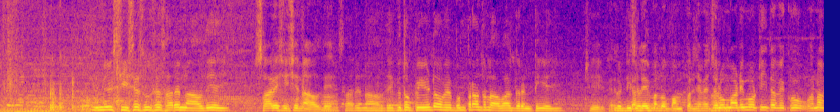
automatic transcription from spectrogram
ਇਹਦੇ ਵੀ ਸੀਸੇ ਸੂਸੇ ਸਾਰੇ ਨਾਲ ਦੇ ਆ ਜੀ। ਸਾਰੇ ਸ਼ੀਸ਼ੇ ਨਾਲ ਦੇ ਆ। ਸਾਰੇ ਨਾਲ ਦੇ। ਕਿਤੋਂ ਪੇਂਟ ਹੋਵੇ ਬੰਪਰਾਂ ਤੋਂ ਇਲਾਵਾ ਗਾਰੰਟੀ ਹੈ ਜੀ। ਠੀਕ ਹੈ। ਗੱਡੀ ਗੱਡੀ ਮਤਲਬ ਬੰਪਰ ਜਿਵੇਂ ਚਲੋ ਮਾੜੀ ਮੋਟੀ ਤਾਂ ਵੇਖੋ ਹਨਾ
